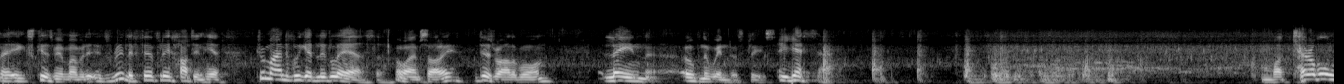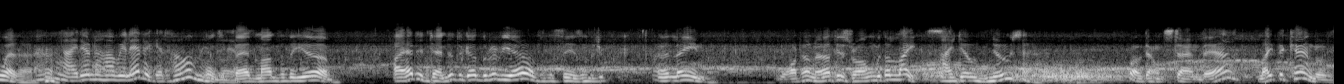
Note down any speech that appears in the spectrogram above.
Uh, excuse me a moment. It's really fearfully hot in here. Do you mind if we get a little air, sir? Oh, I'm sorry. It is rather warm. Lane, open the windows, please. Yes, sir. What terrible weather. Hmm, I don't know how we'll ever get home in It's a bad month of the year. I had intended to go to the Riviera for the season, but you... Uh, Lane, what on earth is wrong with the lights? I don't know, sir. Well, don't stand there. Light the candles.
